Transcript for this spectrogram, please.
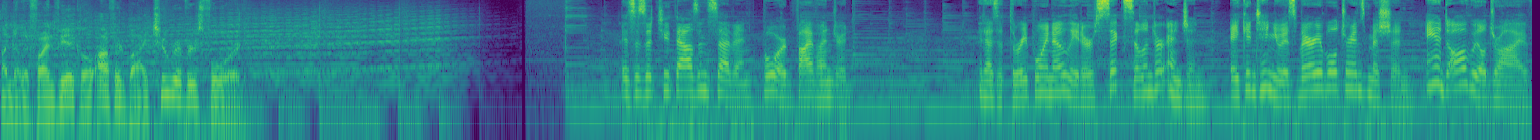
Another fine vehicle offered by Two Rivers Ford. This is a 2007 Ford 500. It has a 3.0-liter six-cylinder engine, a continuous variable transmission, and all-wheel drive.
